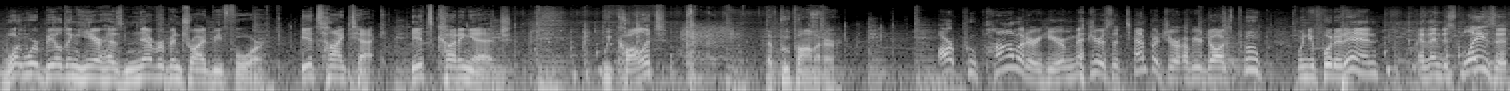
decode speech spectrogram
What we're building here has never been tried before. It's high tech, it's cutting edge. We call it the poopometer. Our poopometer here measures the temperature of your dog's poop when you put it in and then displays it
